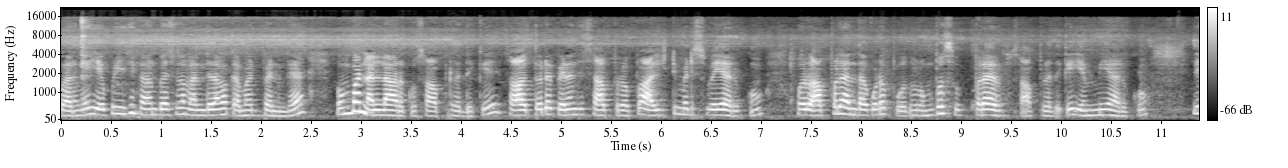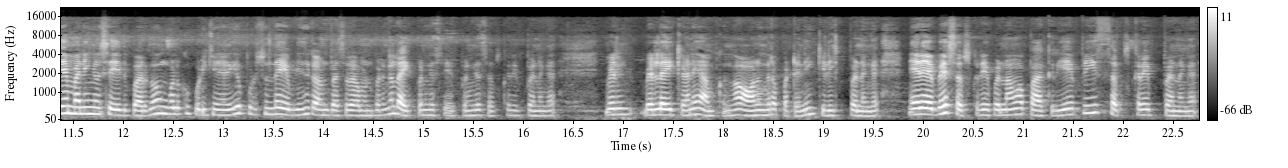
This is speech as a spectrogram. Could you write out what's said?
பாருங்கள் எப்படி கமெண்ட் பாக்ஸில் மறந்துடாமல் கமெண்ட் பண்ணுங்கள் ரொம்ப நல்லாயிருக்கும் சாப்பிட்றதுக்கு. சாதத்தோட பிணைஞ்சு சாப்பிட்றப்போ அல்டிமேட் சுவையாக இருக்கும். ஒரு அப்பளம் இருந்தால் கூட போதும். ரொம்ப சூப்பராக இருக்கும் சாப்பிட்றதுக்கு. எம்மியாக இருக்கும். இதே மாதிரி நீங்கள் செய்து பாருங்கள் உங்களுக்கு பிடிக்கும் நிறைய பிடிச்சிருந்தா எப்படின்னு கமெண்ட் பாக்ஸில் கமெண்ட் பண்ணுங்கள் லைக் பண்ணுங்கள் ஷேர் பண்ணுங்கள் சப்ஸ்கிரைப் பண்ணுங்கள் வெல் வெள்ளைக்கானே அமுக்குங்க. ஆளுங்கிற பட்டனையும் கிளிக் பண்ணுங்கள் நிறைய பேர் சப்ஸ்கிரைப் பண்ணாமல் பார்க்குறியே ப்ளீஸ் சப்ஸ்கிரைப் பண்ணுங்கள்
